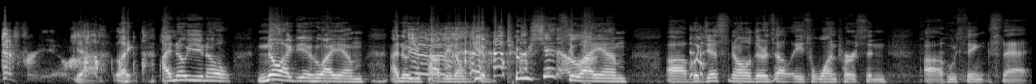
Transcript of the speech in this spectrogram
good for you." yeah, like I know you know no idea who I am. I know you probably don't give two shits who I am, uh, but just know there's at least one person uh, who thinks that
